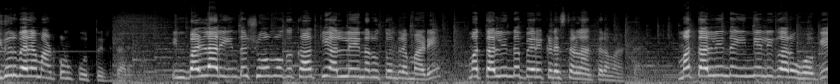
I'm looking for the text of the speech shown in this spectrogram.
ಇದ್ರ ಬೇರೆ ಮಾಡ್ಕೊಂಡು ಕೂತಿರ್ತಾರೆ. ಇನ್ನು ಬಳ್ಳಾರಿಯಿಂದ ಶಿವಮೊಗ್ಗಕ್ಕೆ ಹಾಕಿ ಅಲ್ಲೇ ಏನಾದ್ರು ತೊಂದರೆ ಮಾಡಿ ಮತ್ತೆ ಅಲ್ಲಿಂದ ಬೇರೆ ಕಡೆ ಸ್ಥಳಾಂತರ ಮಾಡ್ತಾರೆ. ಮತ್ತೆ ಅಲ್ಲಿಂದ ಇನ್ನೆಲ್ಲಿಗಾರು ಹೋಗಿ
